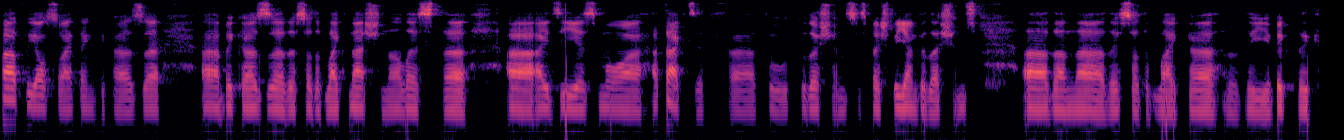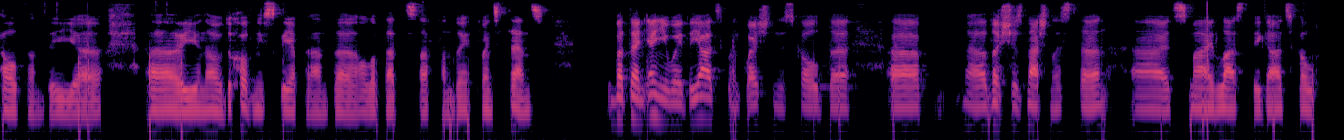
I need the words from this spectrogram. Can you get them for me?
partly also I think because uh, uh, because uh, the sort of like nationalist uh, uh, idea is more attractive to to Russians, especially younger Russians, than the sort of like the victory cult and the you know the Skrep and all of that stuff from the 2010s but then anyway, the article in question is called uh, uh, uh, Russia's Nationalist Turn. Uh, it's my last big article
